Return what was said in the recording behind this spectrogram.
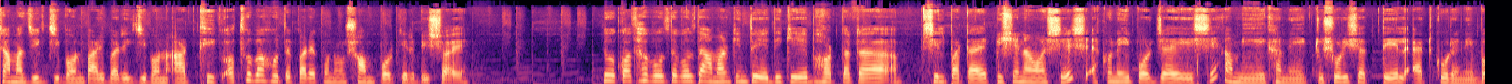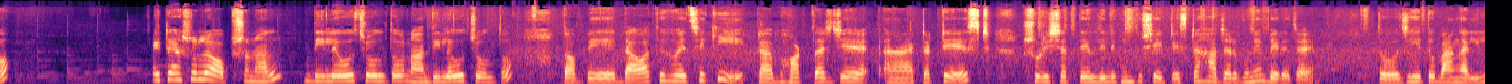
সামাজিক জীবন, পারিবারিক জীবন, আর্থিক অথবা হতে পারে কোনো সম্পর্কের বিষয়ে। তো কথা বলতে বলতে আমার কিন্তু এদিকে ভর্তাটা শিলপাটায় পিষে নেওয়া শেষ। এখন এই পর্যায়ে এসে আমি এখানে একটু সরিষার তেল অ্যাড করে নেব। এটা আসলে অপশনাল দিলেও চলতো, না দিলেও চলতো। তবে দাওয়াতে হয়েছে কি, একটা ভর্তার যে একটা টেস্ট সরিষার তেল দিলে কিন্তু সেই টেস্টটা হাজার গুণে বেড়ে যায়। তো যেহেতু বাঙালি,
